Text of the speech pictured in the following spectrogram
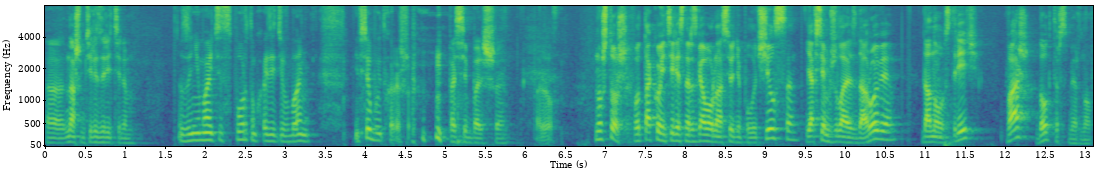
нашим телезрителям. Занимайтесь спортом, ходите в баню, и все будет хорошо. Спасибо большое. Пожалуйста. Ну что ж, вот такой интересный разговор у нас сегодня получился. Я всем желаю здоровья. До новых встреч. Ваш доктор Смирнов.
